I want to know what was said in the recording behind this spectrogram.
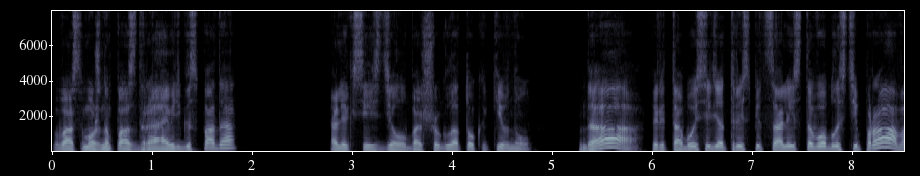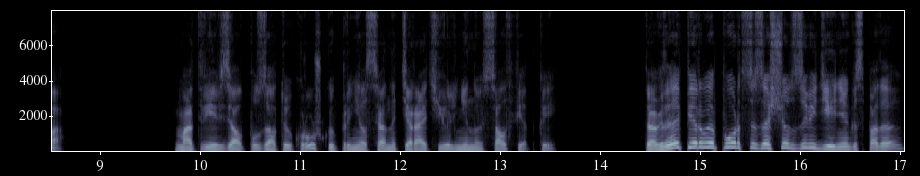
«Вас можно поздравить, господа?» Алексей сделал большой глоток и кивнул. «Да, перед тобой сидят три специалиста в области права». Матвей взял пузатую кружку и принялся натирать ее льняной салфеткой. «Тогда первая порция за счет заведения, господа.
